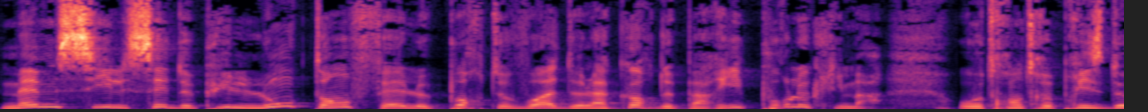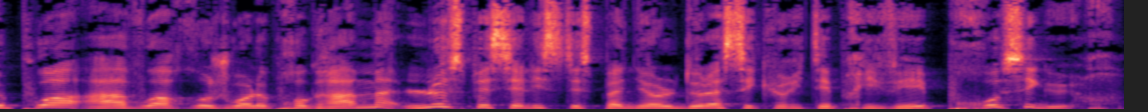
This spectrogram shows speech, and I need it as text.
même s'il s'est depuis longtemps fait le porte-voix de l'accord de Paris pour le climat. Autre entreprise de poids à avoir rejoint le programme, le spécialiste espagnol de la sécurité privée Prosegur.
